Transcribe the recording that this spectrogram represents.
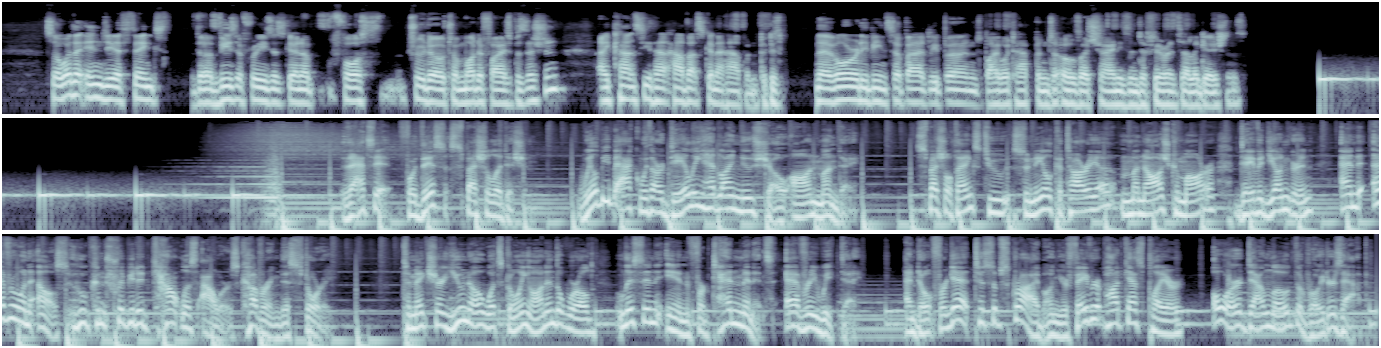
So whether India thinks the visa freeze is going to force Trudeau to modify his position, I can't see that how that's going to happen because they've already been so badly burned by what happened over Chinese interference allegations. That's it for this special edition. We'll be back with our daily headline news show on Monday. Special thanks to Sunil Kataria, Manoj Kumar, David Ljunggren, and everyone else who contributed countless hours covering this story. To make sure you know what's going on in the world, listen in for 10 minutes every weekday. And don't forget to subscribe on your favorite podcast player or download the Reuters app.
